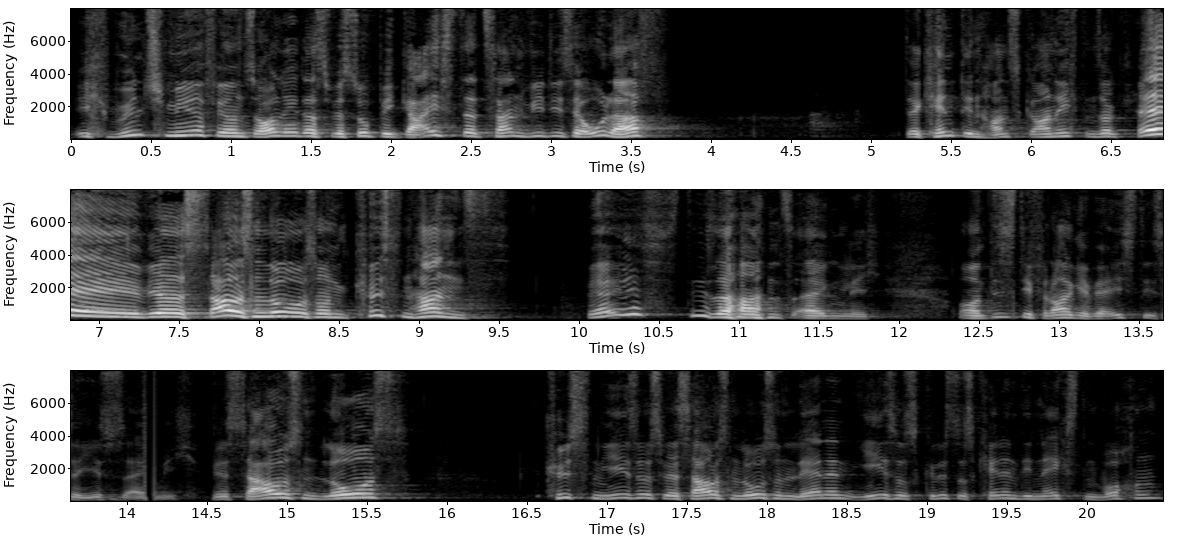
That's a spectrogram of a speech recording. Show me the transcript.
ich wünsche mir für uns alle, dass wir so begeistert sind wie dieser Olaf. Der kennt den Hans gar nicht und sagt, hey, wir sausen los und küssen Hans. Wer ist dieser Hans eigentlich? Und das ist die Frage, wer ist dieser Jesus eigentlich? Wir sausen los, küssen Jesus, wir sausen los und lernen Jesus Christus kennen die nächsten Wochen.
